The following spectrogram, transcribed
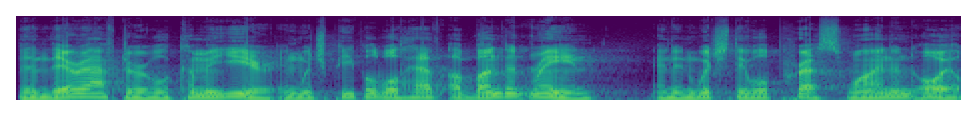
Then thereafter will come a year in which people will have abundant rain, and in which they will press wine and oil.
